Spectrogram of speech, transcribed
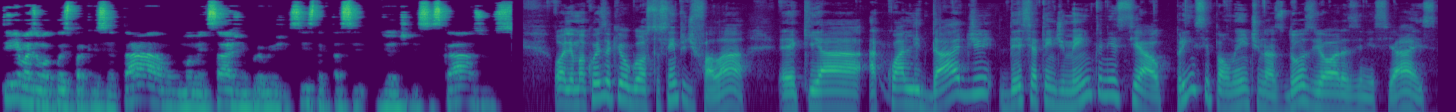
Teria mais alguma coisa para acrescentar? Uma mensagem para o emergencista que está diante desses casos? Olha, uma coisa que eu gosto sempre de falar é que a, a qualidade desse atendimento inicial, principalmente nas 12 horas iniciais,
